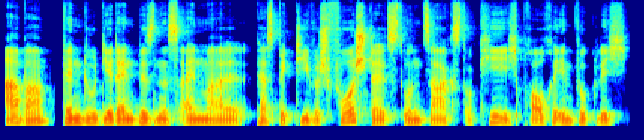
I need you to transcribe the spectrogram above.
Aber wenn du dir dein Business einmal perspektivisch vorstellst und sagst, okay, ich brauche eben wirklich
